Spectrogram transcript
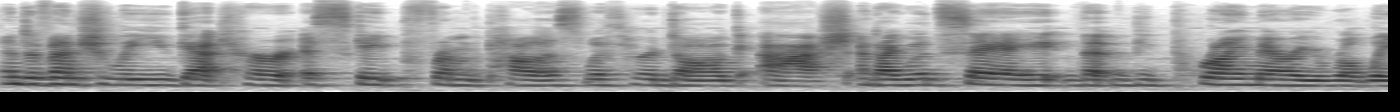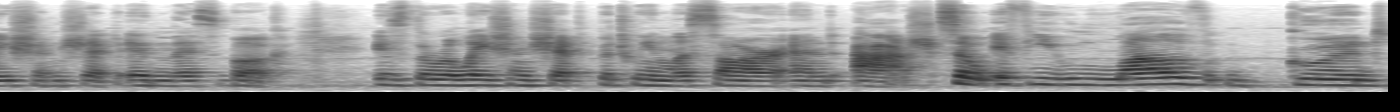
And eventually you get her escape from the palace with her dog Ash. And I would say that the primary relationship in this book is the relationship between Lissar and Ash. So if you love good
